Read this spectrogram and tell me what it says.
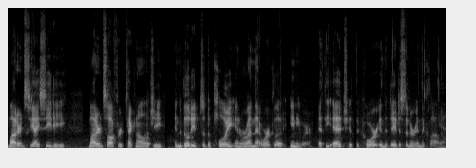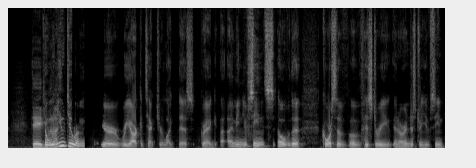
modern CI/CD, modern software technology, and the ability to deploy and run that workload anywhere at the edge, at the core, in the data center, in the cloud. Yeah. Dave, So you when you do a major re-architecture like this, Greg, I- mean, you've seen over the course of, of history in our industry, you've seen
